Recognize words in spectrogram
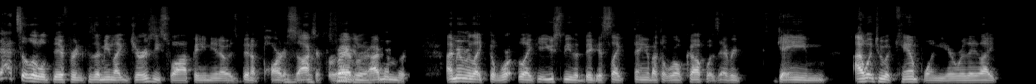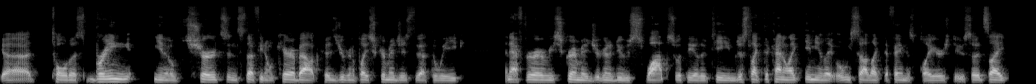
That's a little different because I mean, like jersey swapping, you know, has been a part of soccer forever. I remember, I remember like the like it used to be the biggest like thing about the World Cup was every game. I went to a camp one year where they like uh, told us bring you know shirts and stuff you don't care about because you're going to play scrimmages throughout the week, and after every scrimmage you're going to do swaps with the other team, just like to kind of like emulate what we saw like the famous players do. So it's like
